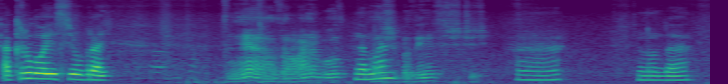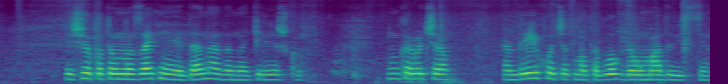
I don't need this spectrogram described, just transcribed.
А крыло, если убрать? Не, нормально будет. Нормально? Дальше подвинется чуть-чуть. Ага. Ну да. Еще потом на заднее, да, надо на тележку. Ну, короче, Андрей хочет мотоблок до ума довести.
